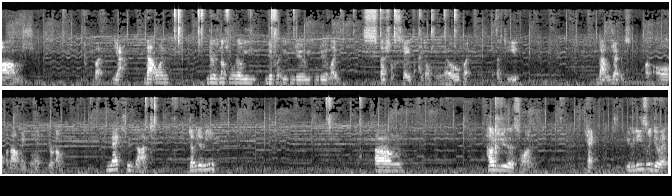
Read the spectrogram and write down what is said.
Um, but yeah, that one, there's nothing really different you can do. You can do it like special states, I don't know, but it's up to you. Battle jackets are all about making it your own. Next, we've got WWE. Um, How'd you do this one? Okay, you could easily do it.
